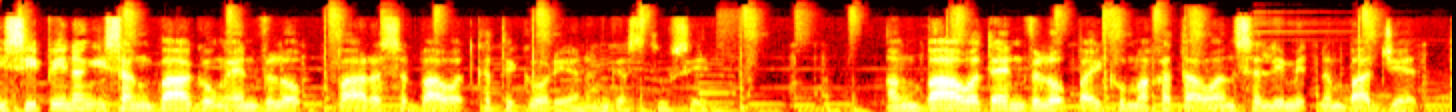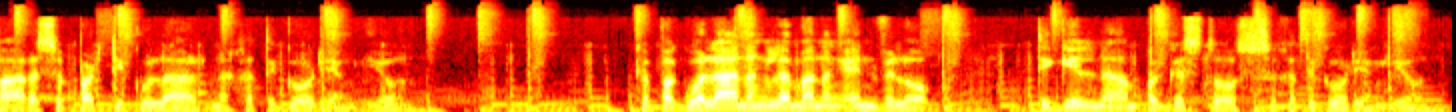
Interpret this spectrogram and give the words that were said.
Isipin ang isang bagong envelope para sa bawat kategorya ng gastusin. Ang bawat envelope ay kumakatawan sa limit ng budget para sa partikular na kategoryang iyon. Kapag wala ng laman ng envelope, tigil na ang paggastos sa kategoryang iyon.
